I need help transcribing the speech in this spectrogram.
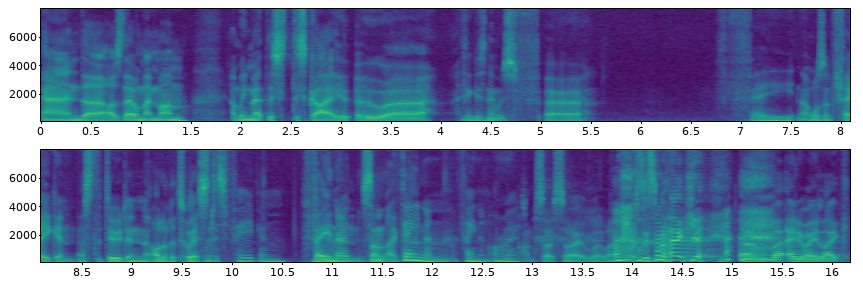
and uh, I was there with my mum and we met this this guy who, uh, I think his name was uh, Fay. No, it wasn't Fagin. That's the dude in Oliver Twist. What is Fagin? Fanon, something like Fanon, that. Fanon. All right. I'm so sorry when I watched this back. Yeah. Um, but anyway, like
